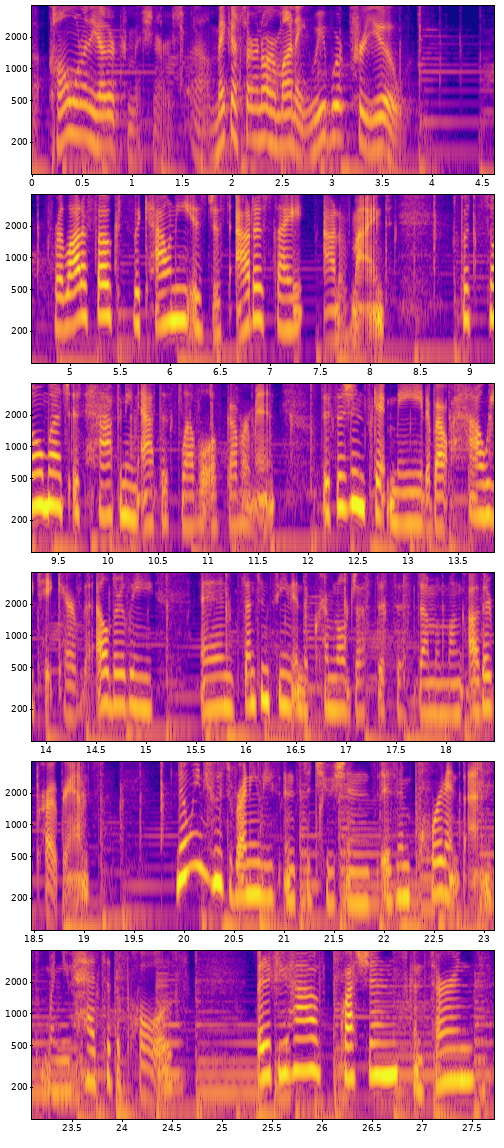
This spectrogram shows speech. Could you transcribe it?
Uh, call one of the other commissioners. Uh, make us earn our money. We work for you. For a lot of folks, the county is just out of sight, out of mind. But so much is happening at this level of government. Decisions get made about how we take care of the elderly and sentencing in the criminal justice system, among other programs. Knowing who's running these institutions is important then when you head to the polls. But if you have questions, concerns,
